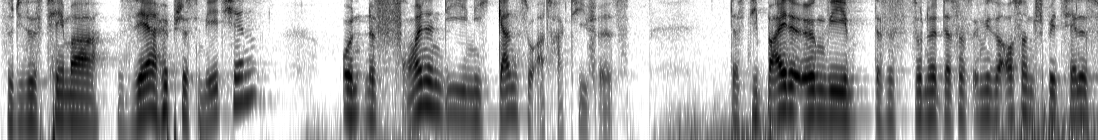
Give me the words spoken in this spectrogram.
so dieses Thema sehr hübsches Mädchen und eine Freundin, die nicht ganz so attraktiv ist. Dass die beide irgendwie, das ist so eine, dass das irgendwie so auch so ein spezielles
